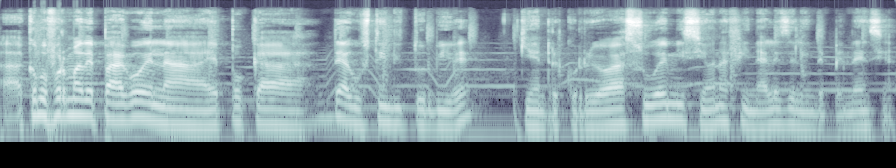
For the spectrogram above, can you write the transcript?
ah, como forma de pago en la época de Agustín de Iturbide, quien recurrió a su emisión a finales de la independencia.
